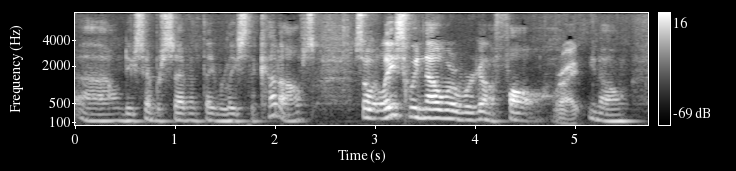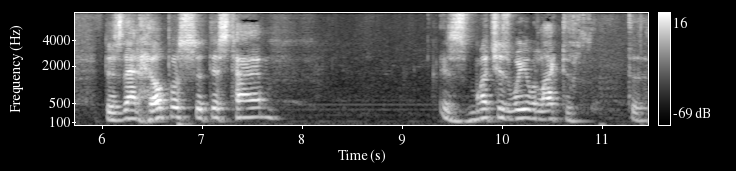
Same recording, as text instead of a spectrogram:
uh, on December 7th, they released the cutoffs. So at least we know where we're going to fall. Right. You know, does that help us at this time? As much as we would like to, to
